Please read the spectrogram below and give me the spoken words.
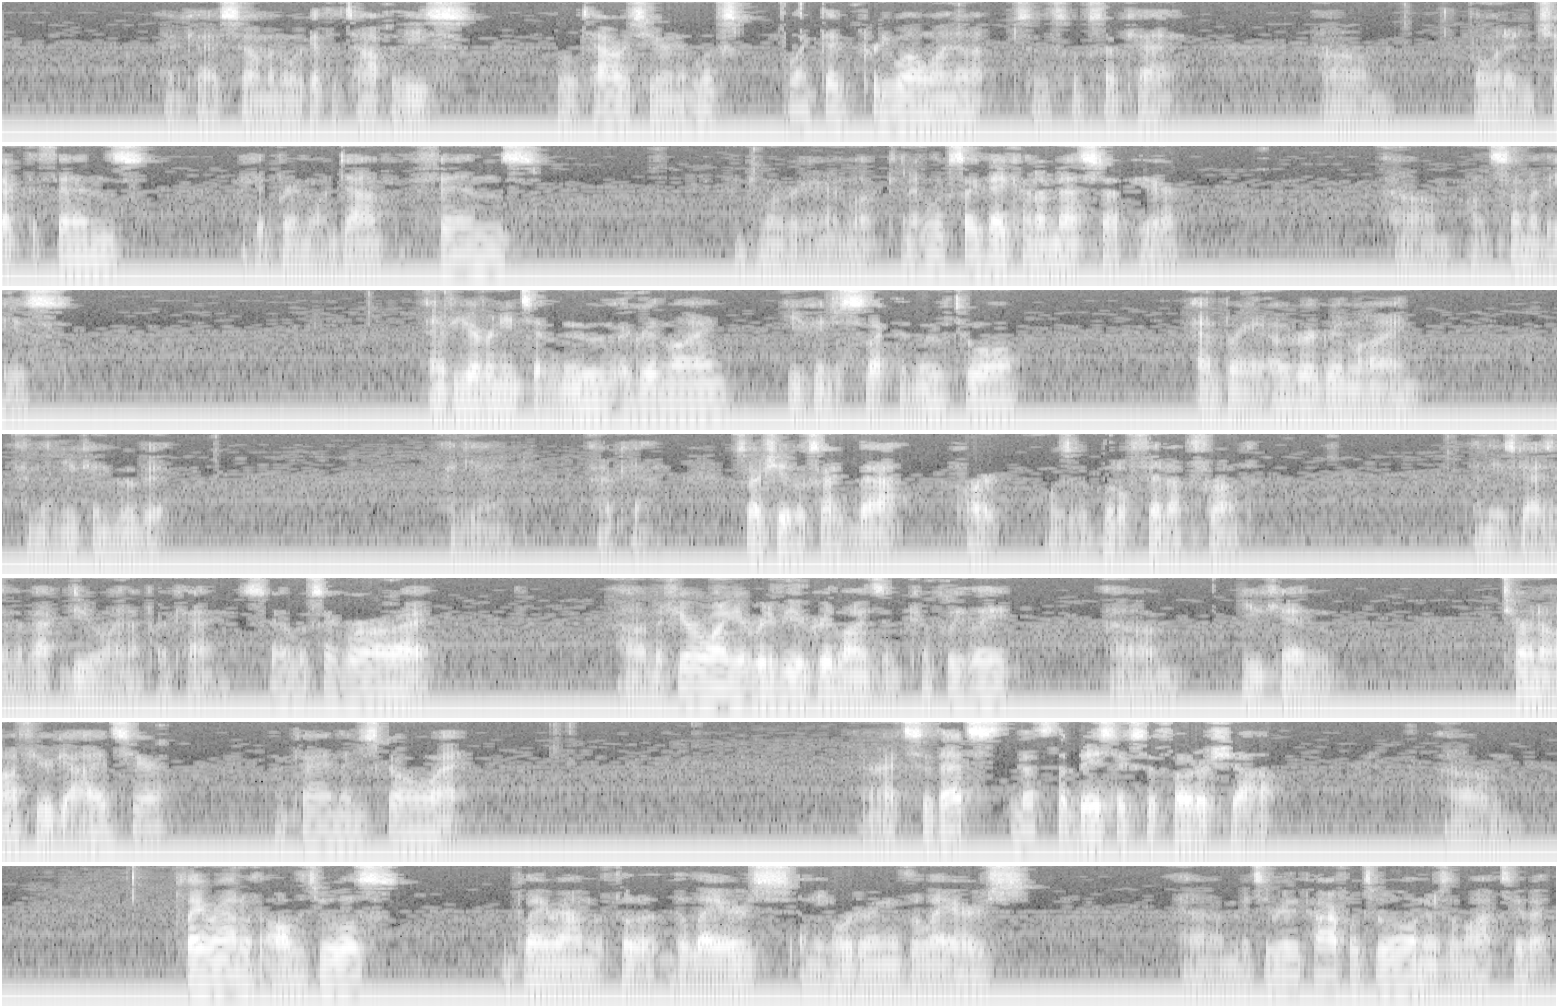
Okay, so I'm going to look at the top of these little towers here and it looks like they pretty well line up, so this looks okay. Um, if I wanted to check the fins, I could bring one down for the fins and come over here and look. And it looks like they kind of messed up here um, on some of these. And if you ever need to move a grid line, you can just select the Move tool and bring it over a grid line, and then you can move it again. Okay. So actually it looks like that part was a little fin up front. And these guys in the back do line up okay. So it looks like we're alright. Um, if you ever want to get rid of your grid lines completely, um, you can turn off your guides here, okay, and they just go away. Alright, so that's that's the basics of Photoshop. Um, play around with all the tools, play around with the, the layers and the ordering of the layers. Um, it's a really powerful tool and there's a lot to it.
